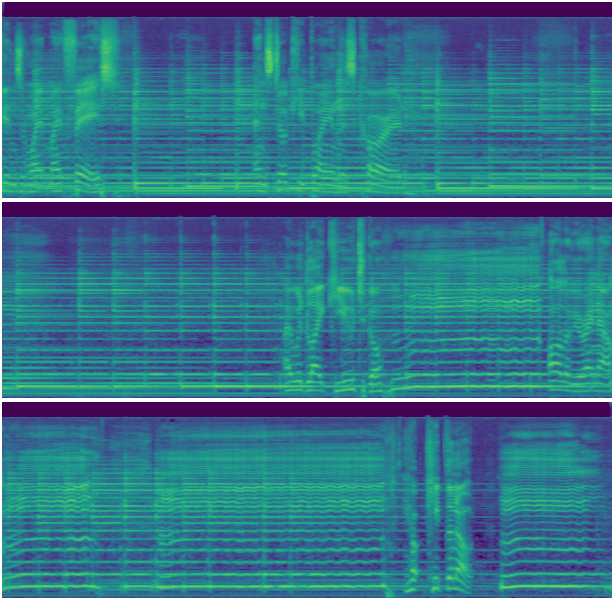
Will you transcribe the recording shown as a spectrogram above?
napkins and wipe my face and still keep playing this card. I would like you to go, "Hmm," all of you right now. "Hmm, hmm." Keep the note. "Hmm."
